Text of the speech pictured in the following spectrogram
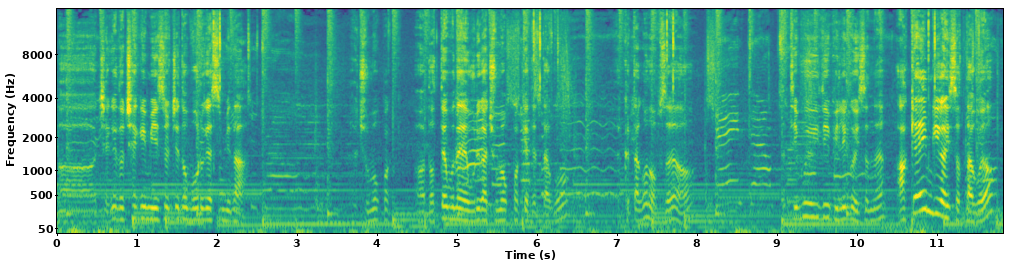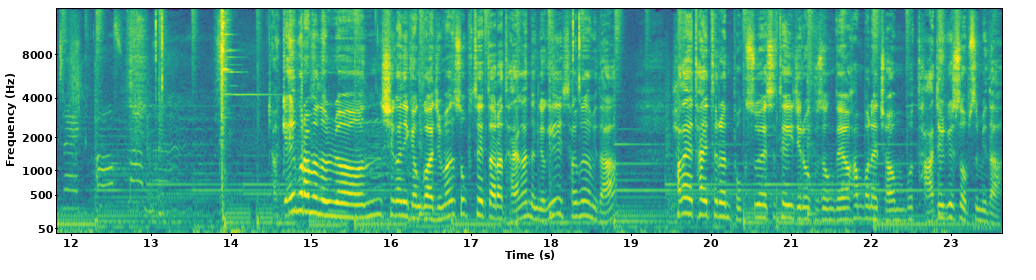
어, 제게도 책임이 있을지도 모르겠습니다. 주목받 어, 너 때문에 우리가 주목받게 됐다고? 그딴 건 없어요. DVD 빌린 거 있었나요? 아 게임기가 있었다고요? 자 게임을 하면 물론 시간이 경과하지만 소프트에 따라 다양한 능력이 상승합니다. 하나의 타이틀은 복수의 스테이지로 구성되어 한 번에 전부 다 즐길 수 없습니다.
